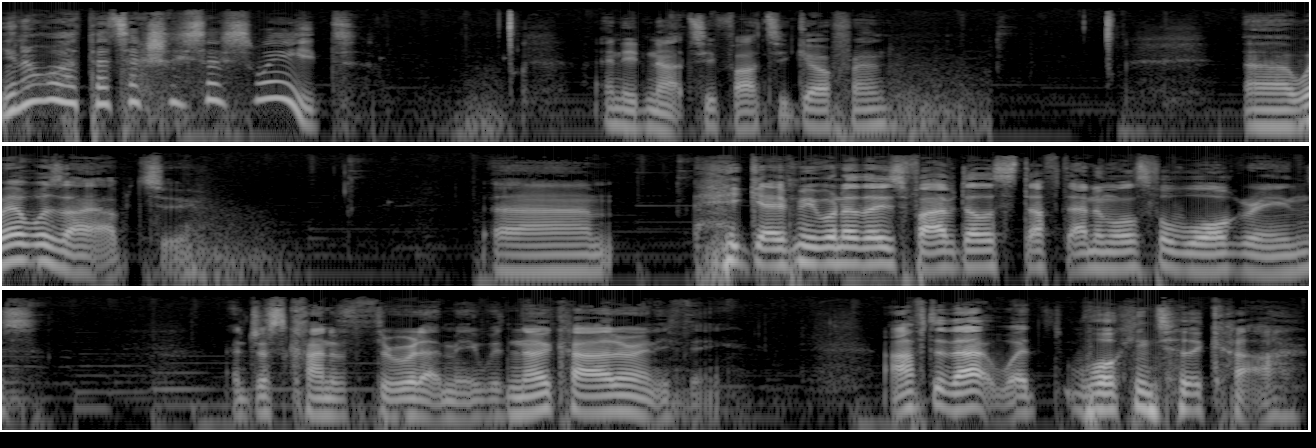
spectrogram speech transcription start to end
You know what? That's actually so sweet. I need Nazi fartsy girlfriend. Uh, where was I up to? Um, he gave me one of those five dollar stuffed animals for Walgreens, and just kind of threw it at me with no card or anything. After that, we're walking to the car.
